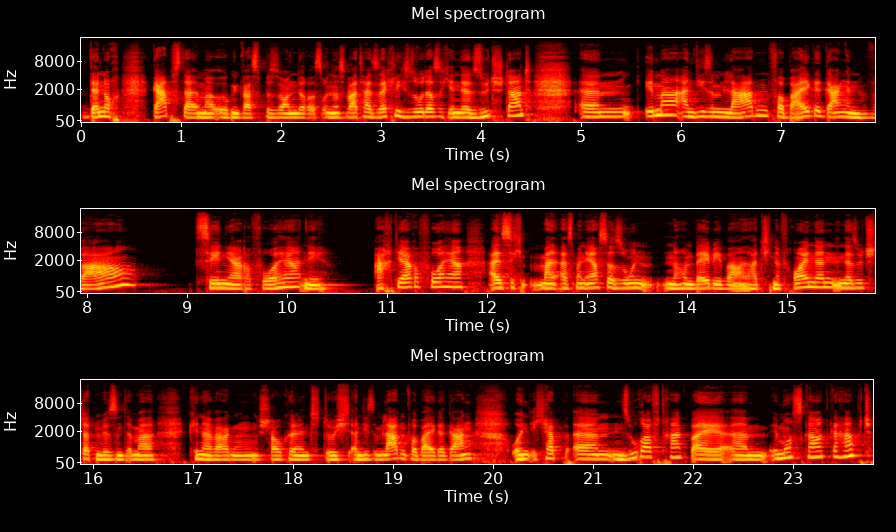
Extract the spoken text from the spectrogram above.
dennoch gab es da immer irgendwas Besonderes. Und es war tatsächlich so, dass ich in der Südstadt ähm, immer an diesem Laden vorbeigegangen war, zehn Jahre vorher, nee, acht Jahre vorher, als ich als mein erster Sohn noch ein Baby war, hatte ich eine Freundin in der Südstadt und wir sind immer Kinderwagen schaukelnd durch an diesem Laden vorbeigegangen. Und ich habe ähm, einen Suchauftrag bei ähm, ImmoScout gehabt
